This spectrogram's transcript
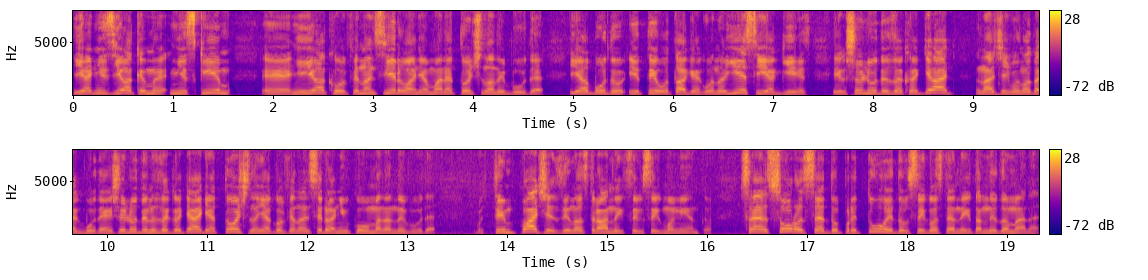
Я ні з якими, ні з ким, е, ніякого фінансування в мене точно не буде. Я буду йти отак, як воно є, і як є. Якщо люди захотять, значить воно так буде. Якщо люди не захотять, я точно ніякого фінансування ні в мене не буде. Тим паче з іностранних цих всіх моментів. Це Сорос це до притулу і до всіх остальних, там не до мене.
